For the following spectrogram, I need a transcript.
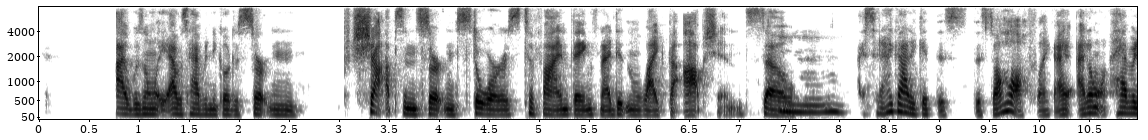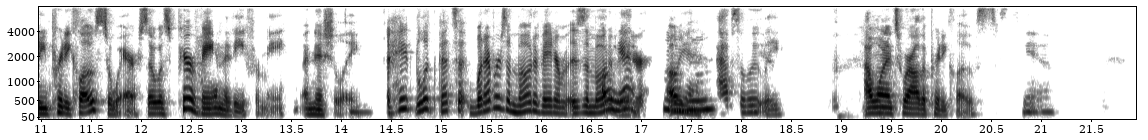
I was only, I was having to go to certain shops and certain stores to find things and I didn't like the options. So Mm. I said, I got to get this, this off. Like I, I don't have any pretty clothes to wear. So it was pure vanity for me initially. Hey, look, that's a, whatever's a motivator is a Oh, yeah. motivator. Oh yeah, Mhm. absolutely. I wanted to wear all the pretty clothes. Yeah.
